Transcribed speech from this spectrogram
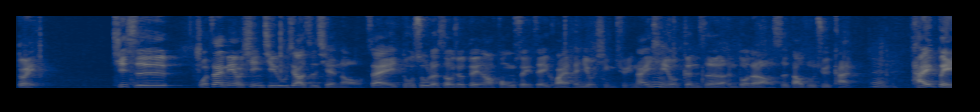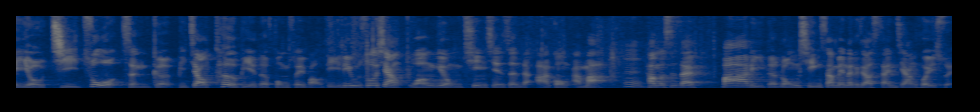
对，其实我在没有信基督教之前哦，在读书的时候就对那风水这一块很有兴趣。那以前有跟着很多的老师到处去看。嗯，台北有几座整个比较特别的风水宝地，例如说像王永庆先生的阿公阿妈，嗯，他们是在巴黎的龙形上面那个叫三江汇水。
